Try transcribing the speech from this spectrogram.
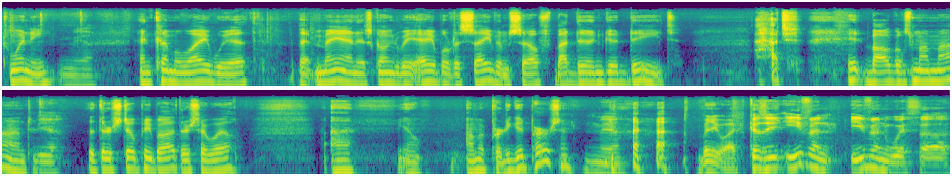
20 Yeah. And come away with that man is going to be able to save himself by doing good deeds I just, it boggles my mind Yeah. that there's still people out there say well I you know I'm a pretty good person Yeah. but anyway Because even even with uh,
